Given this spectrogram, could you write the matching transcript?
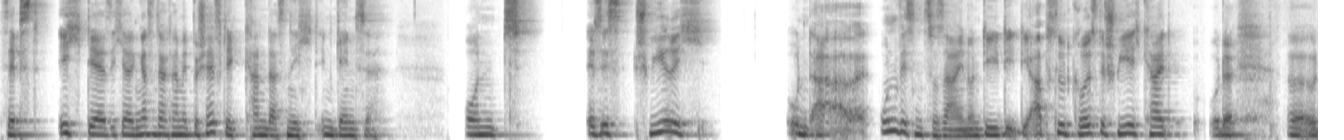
selbst ich, der sich ja den ganzen Tag damit beschäftigt, kann das nicht in Gänze. Und es ist schwierig und äh, unwissend zu sein. Und die, die, die absolut größte Schwierigkeit oder äh,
